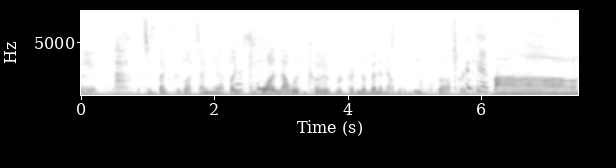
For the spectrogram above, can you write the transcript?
So it just sucks because last time he had like one that would could have or couldn't have been, and now he has eight. So that's great. Uh,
